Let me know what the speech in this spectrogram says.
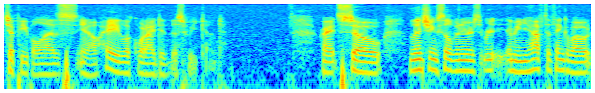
to people as, you know, hey, look what I did this weekend right? So lynching souvenirs, I mean, you have to think about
